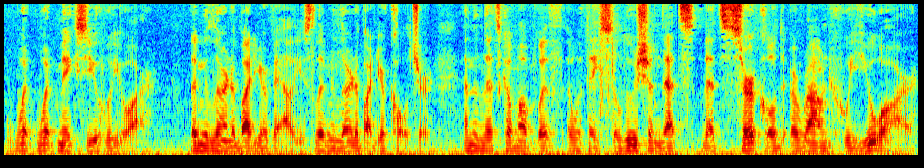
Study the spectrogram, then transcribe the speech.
what what makes you who you are?" let me learn about your values let me learn about your culture and then let's come up with with a solution that's that's circled around who you are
